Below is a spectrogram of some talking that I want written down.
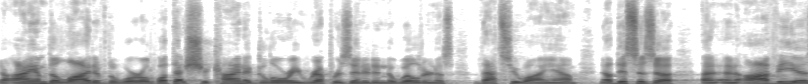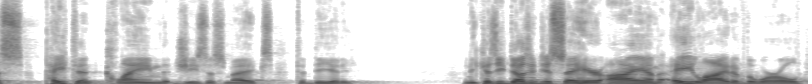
Now, I am the light of the world. What that Shekinah glory represented in the wilderness, that's who I am. Now, this is a, an, an obvious, patent claim that Jesus makes to deity. And because he, doesn't just say here, I am a light of the world,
